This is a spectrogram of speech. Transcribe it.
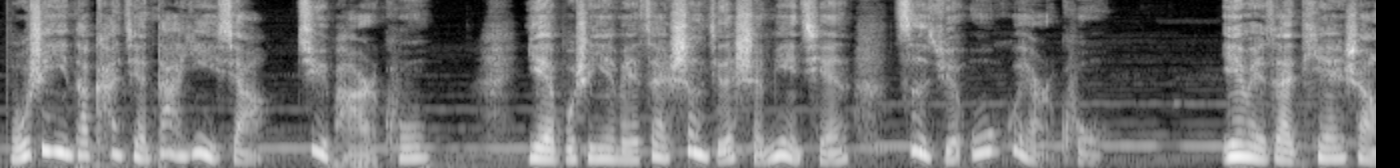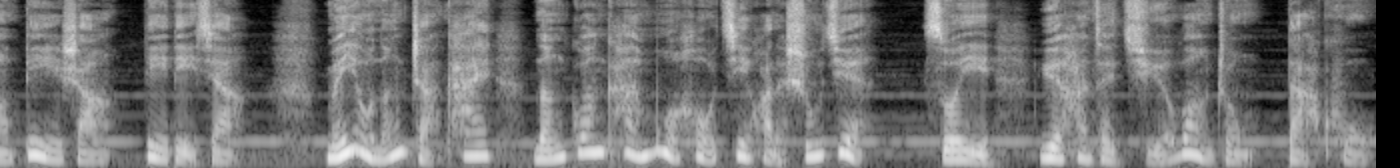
不是因他看见大异象惧怕而哭。也不是因为在圣洁的神面前自觉污秽而哭，因为在天上、地上、地底下，没有能展开、能观看幕后计划的书卷，所以约翰在绝望中大哭。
